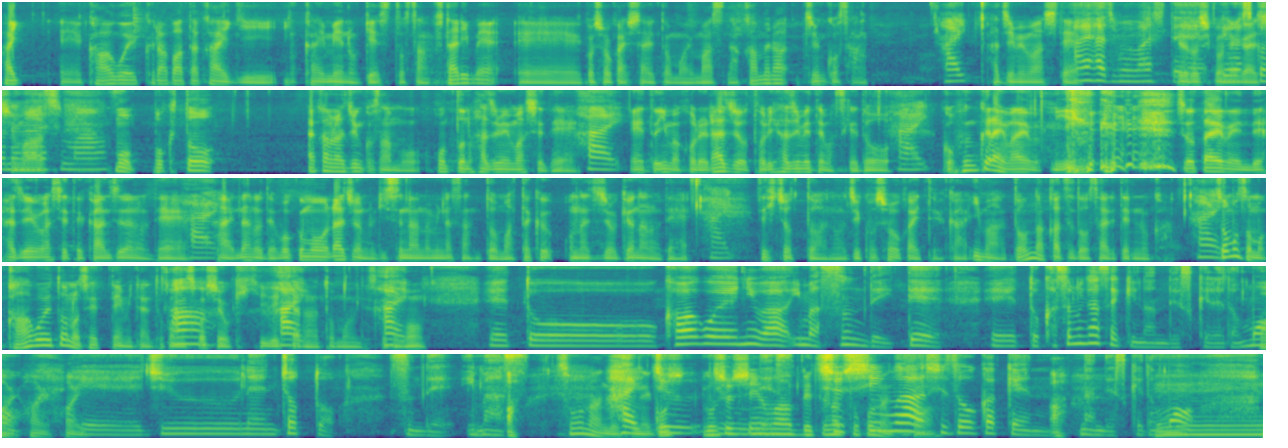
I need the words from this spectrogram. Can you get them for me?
はい、えー、川越倉端会議1回目のゲストさん2人目、えー、ご紹介したいと思います。中村純子さん。はい。はじめまして、はい、はじめまして。よろしくお願いします。もう僕と中村純子さんも本当の初めましてで、はい。えー、と今これラジオ撮り始めてますけど、はい。5分くらい前に 初対面で初めましてという感じなので、はい。なので僕もラジオのリスナーの皆さんと全く同じ状況なので、はい。ぜひちょっとあの自己紹介というか今どんな活動をされてるのか、はい。そもそも川越との接点みたいなところに少しお聞きできたらなと思うんですけども、はい。えっ、と川越には今住んでいて、えっ、と霞が関なんですけれども、はいはいはい。えー10年ちょっと住んでいまあす。そうなんですね、はい、ご10ご出身は別のところなんですか？出身は静岡県なんですけども、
